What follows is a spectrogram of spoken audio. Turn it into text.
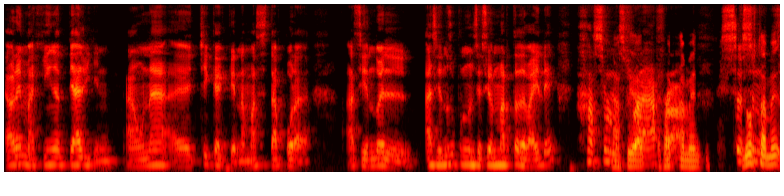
Ahora imagínate a alguien, a una eh, chica que nada más está por haciendo el haciendo su pronunciación Marta de baile. exactamente. No, Nos también,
